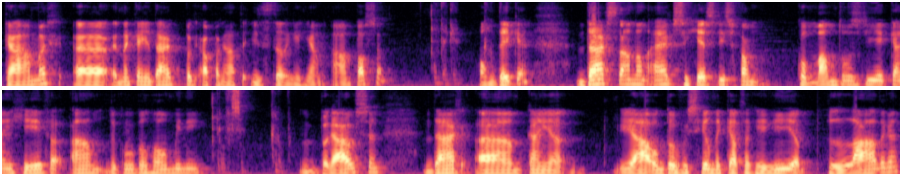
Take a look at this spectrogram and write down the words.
kamer. Uh, en dan kan je daar per apparaat de instellingen gaan aanpassen. Ontdekken. Ontdekken. Daar staan dan eigenlijk suggesties van commando's die je kan geven aan de Google Home Mini. Browsen. Browsen. Daar um, kan je ja, ook door verschillende categorieën bladeren.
